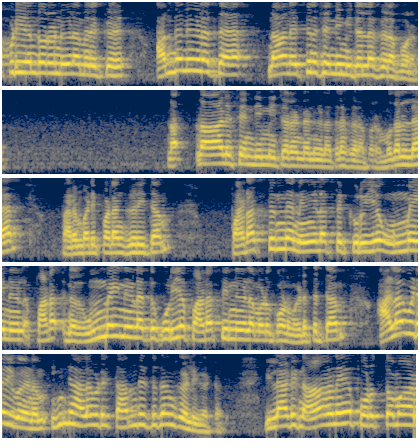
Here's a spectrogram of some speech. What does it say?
அப்படி என்ற ஒரு நீளம் இருக்கு. அந்த நீளத்தை நான் எத்தனை சென்டிமீட்டரில் கிரப்புறன் நாலு சென்டிமீட்டர் என்ற நீளத்தில் கிரப்புறன் முதல்ல பரம்படி படம் படத்தின் நீளத்துக்குரிய உண்மை நீள பட உண்மை நீளத்துக்குரிய படத்தின் நீளம் எடுக்கணும். எடுத்துட்டோம் அளவிடை வேணும். இங்கே அளவிடை தந்துட்டு தான் கேள்வி கேட்டது. இல்லாட்டி நானே பொருத்தமான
